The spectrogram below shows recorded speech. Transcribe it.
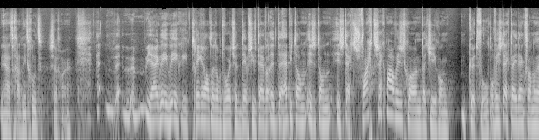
ja, het gaat niet goed, zeg maar. Ja, ik, ik, ik, ik trigger altijd op het woordje depressiviteit. Heb je het dan, is, het dan, is het echt zwart, zeg maar? Of is het gewoon dat je je gewoon kut voelt? Of is het echt dat je denkt van uh,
